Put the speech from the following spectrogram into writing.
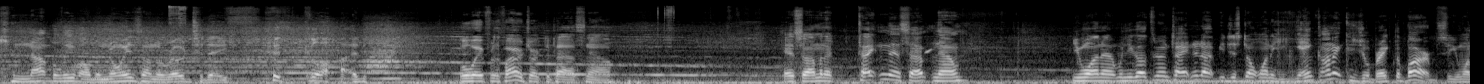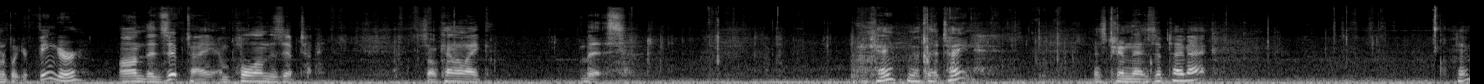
cannot believe all the noise on the road today. Good God. We'll wait for the fire truck to pass now. Okay, so I'm gonna tighten this up. Now, you wanna, when you go through and tighten it up, you just don't wanna yank on it because you'll break the barb. So you wanna put your finger on the zip tie and pull on the zip tie. So kind of like this. Okay, got that tight. Let's trim that zip tie back. Okay,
